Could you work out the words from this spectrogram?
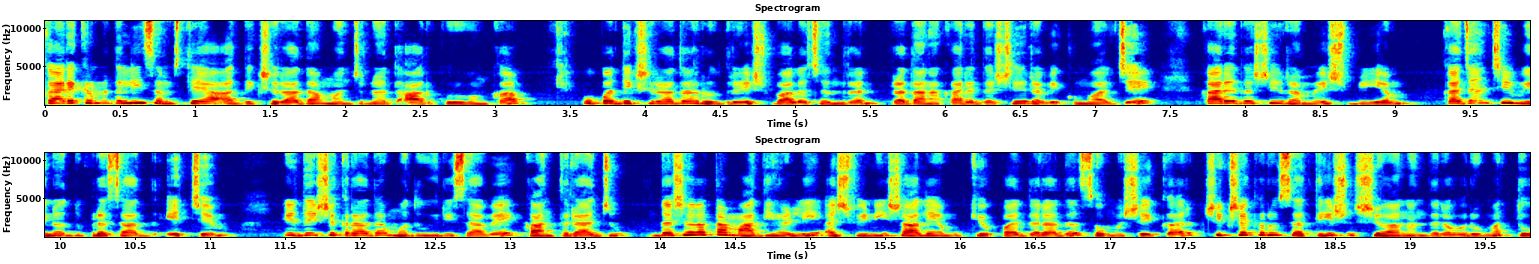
ಕಾರ್ಯಕ್ರಮದಲ್ಲಿ ಸಂಸ್ಥೆಯ ಅಧ್ಯಕ್ಷರಾದ ಮಂಜುನಾಥ್ ಆರ್ ಕುರುವಂಕ, ಉಪಾಧ್ಯಕ್ಷರಾದ ರುದ್ರೇಶ್ ಬಾಲಚಂದ್ರನ್, ಪ್ರಧಾನ ಕಾರ್ಯದರ್ಶಿ ರವಿಕುಮಾರ್ ಜೆ, ಕಾರ್ಯದರ್ಶಿ ರಮೇಶ್ ಬಿಎಂ, ಖಜಾಂಚಿ ವಿನೋದ್ ಪ್ರಸಾದ್ ಎಚ್ಎಂ, ನಿರ್ದೇಶಕರಾದ ಮಧು ಇರಿಸಾವೆ ಕಾಂತರಾಜು, ದಶರಥ ಮಾದಿಹಳ್ಳಿ, ಅಶ್ವಿನಿ, ಶಾಲೆಯ ಮುಖ್ಯೋಪಾಧ್ಯಾಯರಾದ ಸೋಮಶೇಖರ್, ಶಿಕ್ಷಕರು ಸತೀಶ್ ಶಿವಾನಂದರವರು ಮತ್ತು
